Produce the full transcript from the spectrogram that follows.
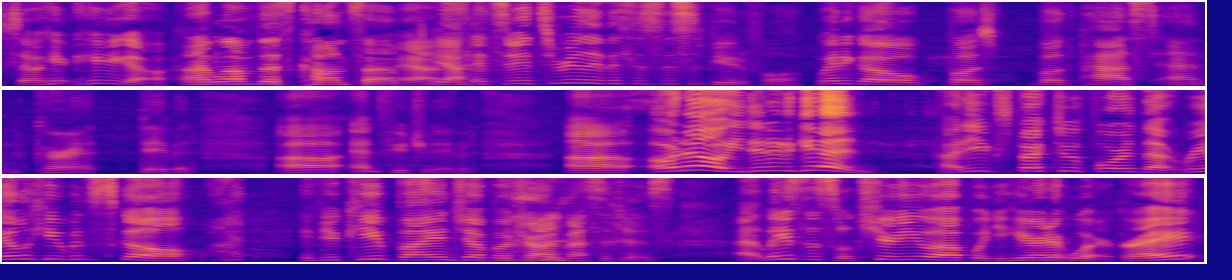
so here here you go. I love this concept. Yes, Yeah. it's it's really this is this is beautiful. Way to go, both both past and current David, uh, and future David. Uh, oh no, you did it again. How do you expect to afford that real human skull? What? If you keep buying jumbotron messages, at least this will cheer you up when you hear it at work, right?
